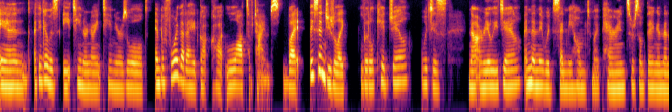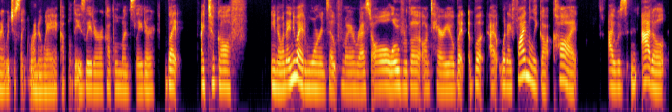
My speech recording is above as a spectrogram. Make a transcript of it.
And I think I was 18 or 19 years old. And before that, I had got caught lots of times, but they send you to like little kid jail, which is not really jail. And then they would send me home to my parents or something. And then I would just like run away a couple days later, or a couple months later. But I took off, you know, and I knew I had warrants out for my arrest all over the Ontario. But but I, when I finally got caught, I was an adult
